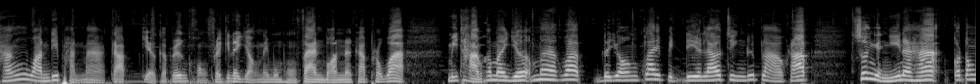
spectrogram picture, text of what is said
ทั้งวันที่ผ่านมาครับ เกี่ยวกับเรื่องของเฟรกกี้เดยองในมุมของแฟนบอลนะครับ เพราะว่ามีถามเข้ามาเยอะมากว่าเดยองใกล้ปิดดีลแล้วจริงหรือเปล่าครับ ซึ่งอย่างนี้นะฮะ ก็ต้อง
